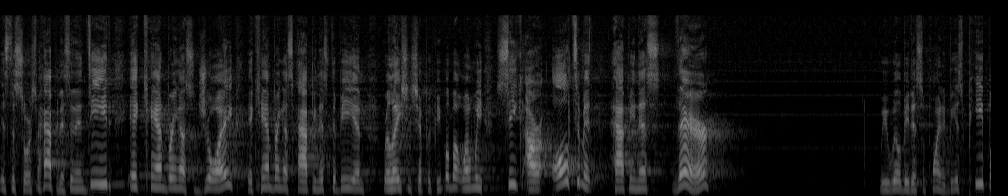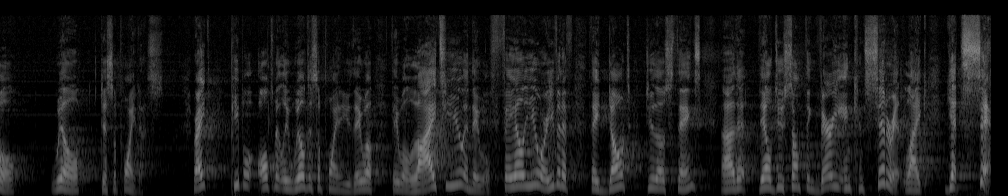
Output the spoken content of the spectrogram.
is the source of happiness. And indeed, it can bring us joy, it can bring us happiness to be in relationship with people. But when we seek our ultimate happiness there, we will be disappointed because people will disappoint us, right? People ultimately will disappoint you. They will, they will lie to you and they will fail you, or even if they don't do those things, uh, they'll do something very inconsiderate like get sick,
